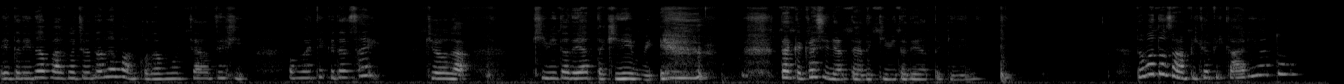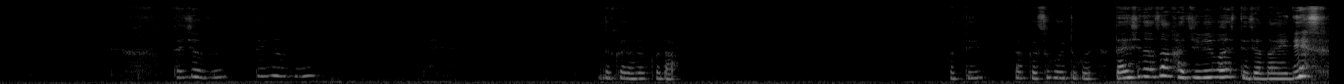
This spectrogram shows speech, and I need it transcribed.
えっ、ー、と2ナンバー57番こだもんちゃんぜひ覚えてください。今日が君と出会った記念日。なんか歌詞にあったよね君と出会った記念日。トマトさんピカピカありがとう。大丈夫？大丈夫？どこだどこだ？待って。なんかすごいとこ。大志田さんはじめましてじゃないです。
